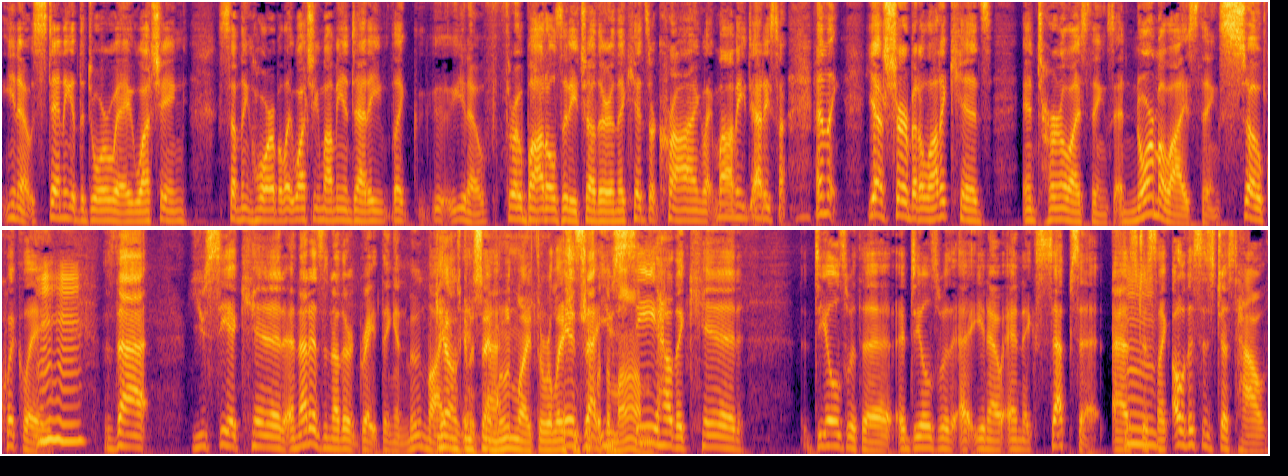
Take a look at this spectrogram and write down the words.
you know standing at the doorway watching something horrible like watching mommy and daddy like you know throw bottles at each other and the kids are crying like mommy daddy son-" and like yeah sure but a lot of kids internalize things and normalize things so quickly mm-hmm. that you see a kid and that is another great thing in moonlight Yeah, I was gonna say that- Moonlight, the is relationship that with the mom. you see how the kid deals with it, it deals with it, you know, and accepts it as mm. just like, oh, this is just how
